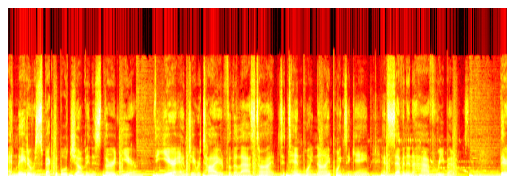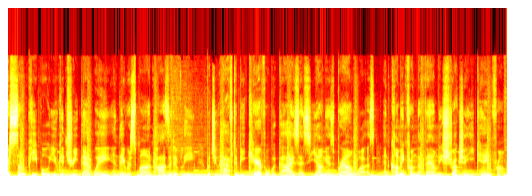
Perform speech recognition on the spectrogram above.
and made a respectable jump in his third year, the year MJ retired for the last time, to 10.9 points a game and 7.5 rebounds. There's some people you can treat that way and they respond positively, but you have to be careful with guys as young as Brown was and coming from the family structure he came from.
